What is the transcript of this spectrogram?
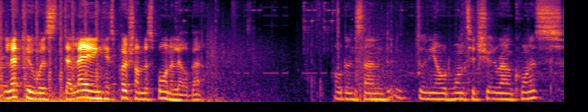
think Leku was delaying his push on the spawn a little bit. Olden Sand doing the old wanted shooting around corners.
